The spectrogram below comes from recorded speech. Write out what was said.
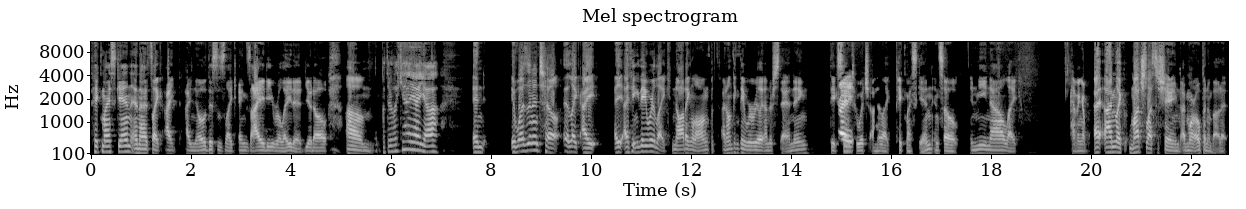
pick my skin and it's like i i know this is like anxiety related you know um but they're like yeah yeah yeah and it wasn't until like i I, I think they were like nodding along, but I don't think they were really understanding the extent right. to which I like pick my skin. And so in me now, like having a, I, I'm like much less ashamed. I'm more open about it.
